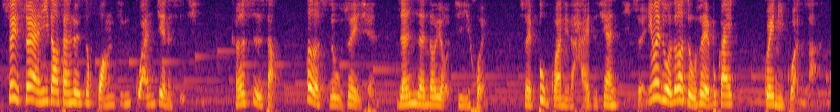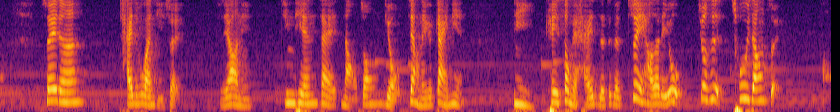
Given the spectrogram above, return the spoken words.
所以虽然一到三岁是黄金关键的时期，可是事实上二十五岁以前人人都有机会。所以不管你的孩子现在是几岁，因为如果是二十五岁，也不该归你管啦。所以呢。孩子不管几岁，只要你今天在脑中有这样的一个概念，你可以送给孩子的这个最好的礼物，就是出一张嘴，好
